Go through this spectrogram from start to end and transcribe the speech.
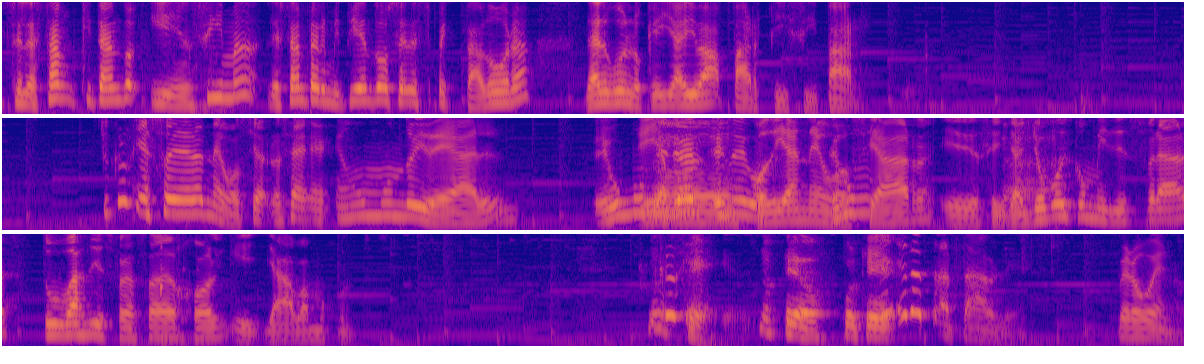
se la están quitando y encima le están permitiendo ser espectadora de algo en lo que ella iba a participar. Yo creo que eso era negociar, o sea, en, un mundo ideal, En un mundo ella ideal es negoci- podía un- negociar y decir, ya, yo voy con mi disfraz, tú vas disfrazado de Hulk y ya, vamos juntos. No Creo sé que no creo porque era tratable. Pero bueno,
